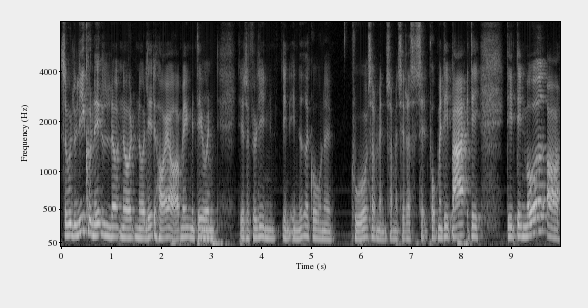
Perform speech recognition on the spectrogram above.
så ville du lige kunne nå, nå, nå lidt højere op. Ikke? Men det er jo en, det er selvfølgelig en, en, en nedadgående kurve, som man, som man sætter sig selv på. Men det er bare, det, det, det er en måde at,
